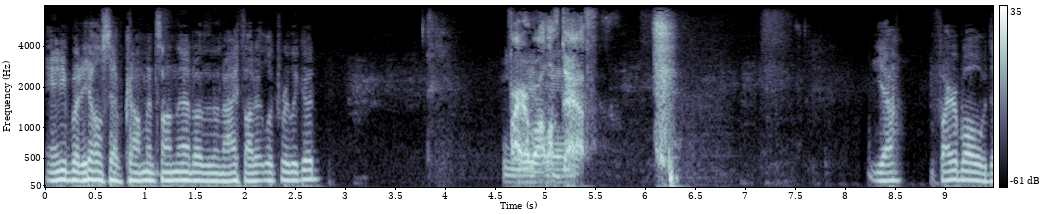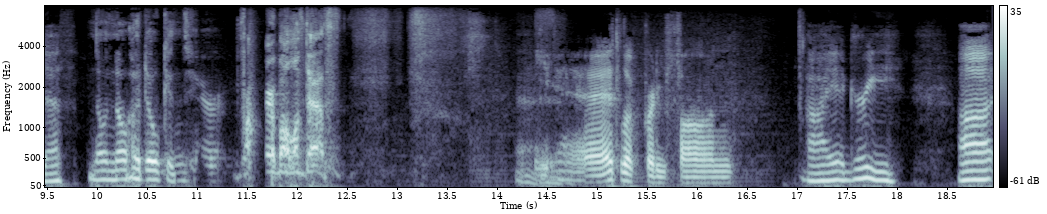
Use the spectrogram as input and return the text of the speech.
Anybody else have comments on that other than I thought it looked really good? Fireball Yeah. of death. Yeah, Fireball of Death. No, no Hadokens here. Fireball of death. Uh, Yeah, it looked pretty fun. I agree. Uh,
